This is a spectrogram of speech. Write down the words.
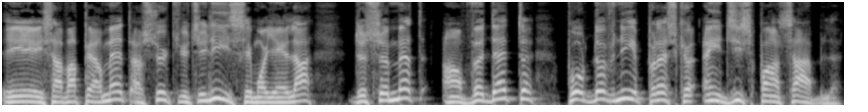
et ça va permettre à ceux qui utilisent ces moyens-là de se mettre en vedette pour devenir presque indispensables.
